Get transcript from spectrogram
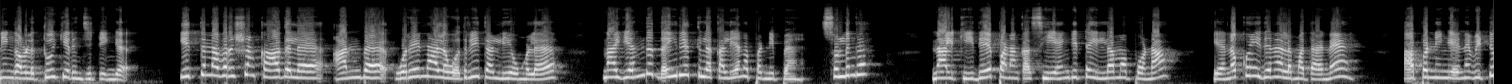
நீங்க அவளை தூக்கி எறிஞ்சிட்டீங்க. இத்தனை வருஷம் காதல அன்ப ஒரே நாள உதறி தள்ளியவங்களை நான் எந்த தைரியத்துல கல்யாணம் பண்ணிப்பேன்? சொல்லுங்க. நாளைக்கு இதே பணம் காசு என்கிட்ட இல்லாம போனா எனக்கும் இதே நிலைமை தானே? அப்ப நீங்க என்னை விட்டு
